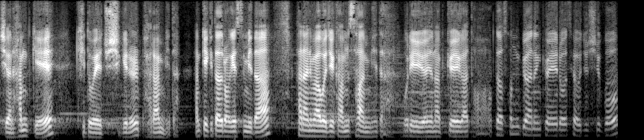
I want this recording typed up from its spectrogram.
이 시간 함께 기도해 주시기를 바랍니다. 함께 기도하도록 하겠습니다. 하나님 아버지 감사합니다. 우리 연합교회가 더 선교하는 교회로 세워주시고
